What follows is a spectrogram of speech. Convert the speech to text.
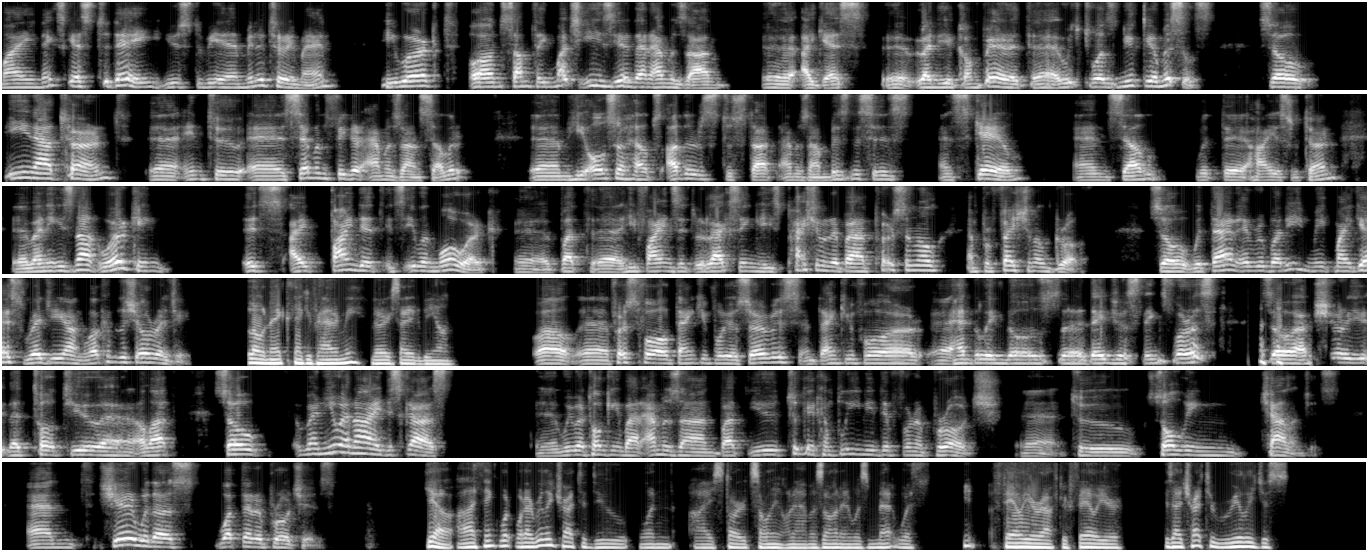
My next guest today used to be a military man. He worked on something much easier than Amazon, uh, I guess, uh, when you compare it, uh, which was nuclear missiles. So he now turned uh, into a seven figure Amazon seller. Um, he also helps others to start Amazon businesses and scale and sell with the highest return. Uh, when he's not working, it's I find it it's even more work, uh, but uh, he finds it relaxing. He's passionate about personal and professional growth. So with that, everybody, meet my guest Reggie Young. Welcome to the show, Reggie. Hello, Nick. Thank you for having me. Very excited to be on. Well, uh, first of all, thank you for your service and thank you for uh, handling those uh, dangerous things for us. So I'm sure you that taught you uh, a lot. So when you and I discussed uh, we were talking about Amazon, but you took a completely different approach uh, to solving challenges. And share with us what that approach is. Yeah, I think what, what I really tried to do when I started selling on Amazon and was met with failure after failure is I tried to really just,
